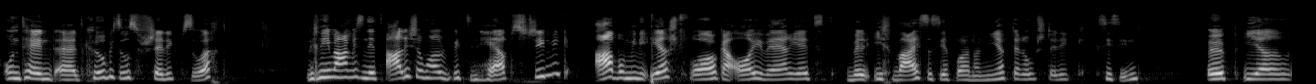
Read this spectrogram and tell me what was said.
und haben äh, die Kürbisausstellung besucht. Und ich nehme an, wir sind jetzt alle schon mal ein bisschen in Herbststimmung, aber meine erste Frage an euch wäre jetzt, weil ich weiß, dass ihr vorher noch nie auf der Ausstellung gsi sind, ob ihr,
